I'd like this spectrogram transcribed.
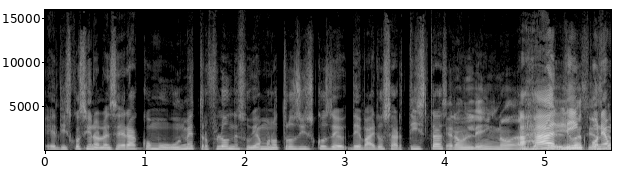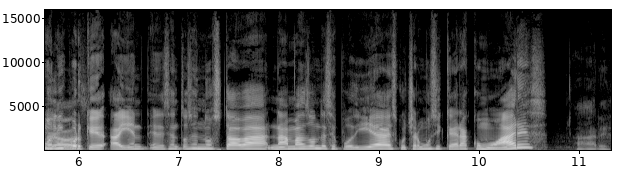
el disco sinaloense era como un Metroflow donde subíamos otros discos de, de varios artistas. Era un link, ¿no? Al Ajá, link, poníamos link porque ahí en, en ese entonces no estaba nada más donde se podía escuchar música, era como Ares. Ares.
